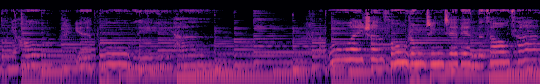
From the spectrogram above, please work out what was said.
多年后也不遗憾，把无畏春风融进街边的早餐。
